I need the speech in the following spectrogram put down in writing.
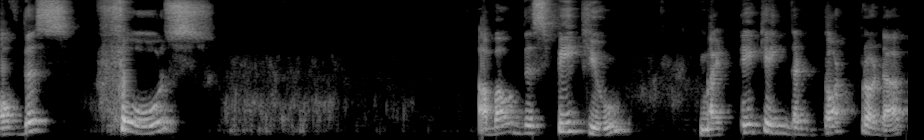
of this force about this PQ by taking the dot product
